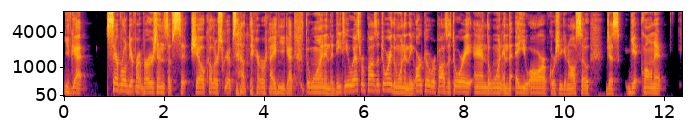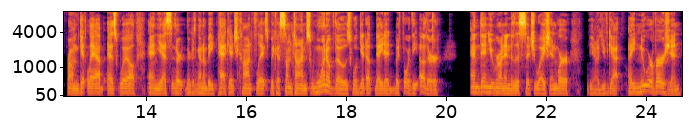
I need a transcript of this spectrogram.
you've got several different versions of shell color scripts out there, right? You got the one in the DTOS repository, the one in the Arco repository, and the one in the AUR. Of course, you can also just git clone it from GitLab as well. And yes, there, there's going to be package conflicts because sometimes one of those will get updated before the other. And then you run into this situation where, you know, you've got a newer version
